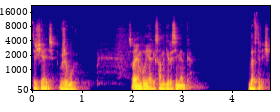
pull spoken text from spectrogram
встречаясь вживую. С вами был я, Александр Герасименко. До встречи.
